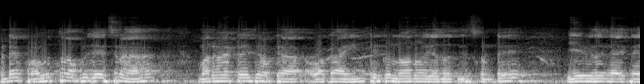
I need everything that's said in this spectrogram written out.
అంటే ప్రభుత్వం అప్పు చేసిన మనం ఎట్టయితే ఒక ఒక ఇంటికి లోను ఏదో తీసుకుంటే ఏ విధంగా అయితే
